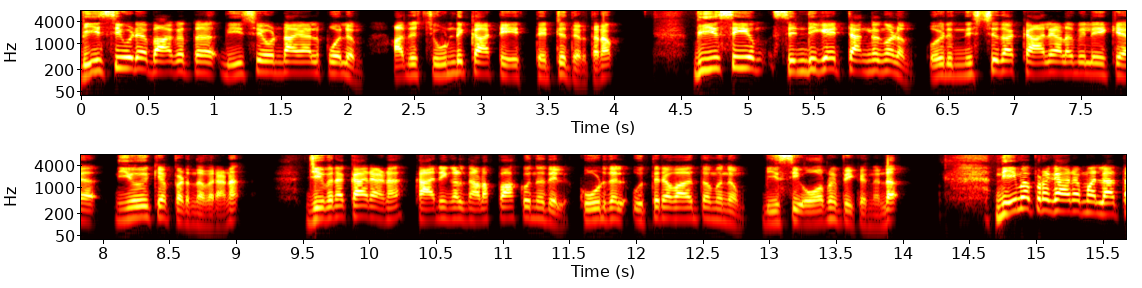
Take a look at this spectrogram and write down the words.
വി സിയുടെ ഭാഗത്ത് വീഴ്ചയുണ്ടായാൽ പോലും അത് ചൂണ്ടിക്കാട്ടി തെറ്റ് തിരുത്തണം വി സിയും സിൻഡിക്കേറ്റ് അംഗങ്ങളും ഒരു നിശ്ചിത കാലയളവിലേക്ക് നിയോഗിക്കപ്പെടുന്നവരാണ്. ജീവനക്കാരാണ് കാര്യങ്ങൾ നടപ്പാക്കുന്നതിൽ കൂടുതൽ ഉത്തരവാദിത്വമെന്നും വി സി ഓർമ്മിപ്പിക്കുന്നുണ്ട്. നിയമപ്രകാരമല്ലാത്ത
